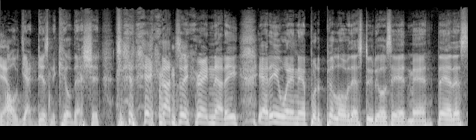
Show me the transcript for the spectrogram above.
Yeah. Oh yeah, Disney killed that shit. I'll tell you right now, they yeah they went in there and put a pillow over that studio's head, man. There, that's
